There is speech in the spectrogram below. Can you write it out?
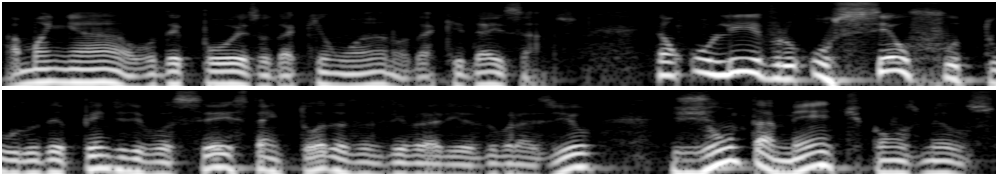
amanhã, ou depois, ou daqui um ano, ou daqui dez anos. Então, o livro O Seu Futuro Depende de Você está em todas as livrarias do Brasil, juntamente com os meus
